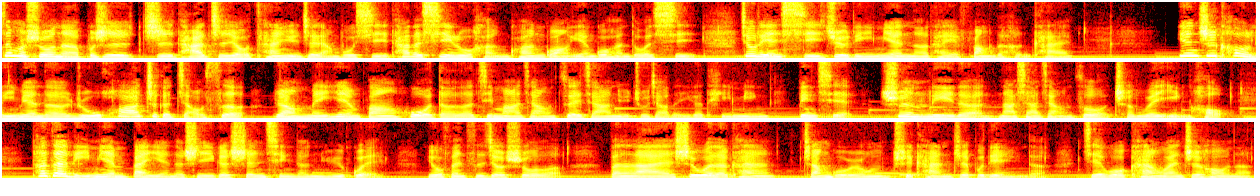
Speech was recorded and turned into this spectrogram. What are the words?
这么说呢，不是指他只有参与这两部戏，他的戏路很宽广，演过很多戏，就连喜剧里面呢，他也放得很开。《胭脂扣》里面的如花这个角色，让梅艳芳获得了金马奖最佳女主角的一个提名，并且顺利的拿下讲座，成为影后。她在里面扮演的是一个深情的女鬼，有粉丝就说了，本来是为了看张国荣去看这部电影的，结果看完之后呢，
